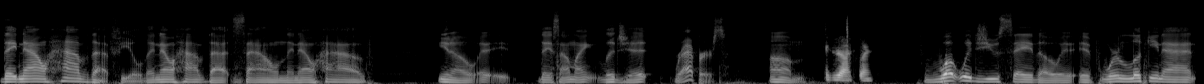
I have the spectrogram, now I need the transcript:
they now have that feel they now have that sound they now have you know it, they sound like legit rappers um Exactly. What would you say though, if we're looking at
